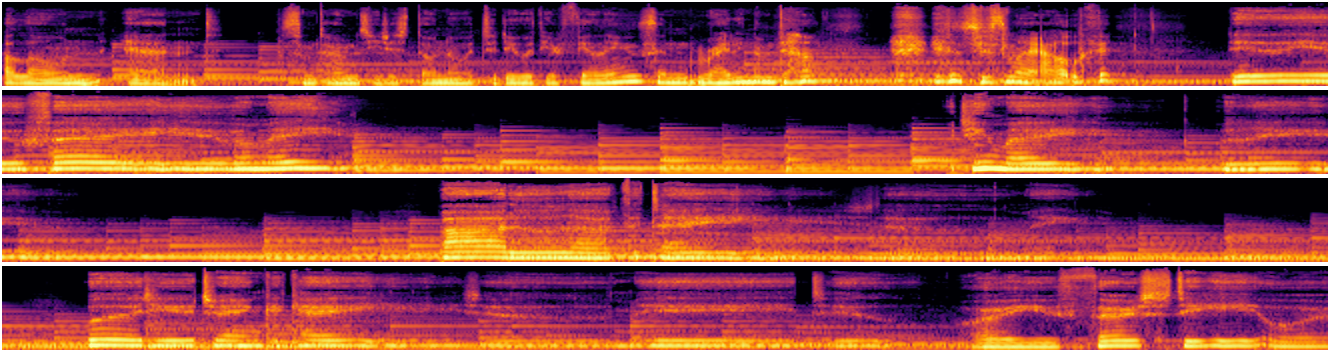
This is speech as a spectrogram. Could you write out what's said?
alone. And sometimes you just don't know what to do with your feelings, and writing them down is just my outlet. Do you favor me? Would you make believe? Bottle up the taste of me. Would you drink a case of me too? Are you thirsty or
